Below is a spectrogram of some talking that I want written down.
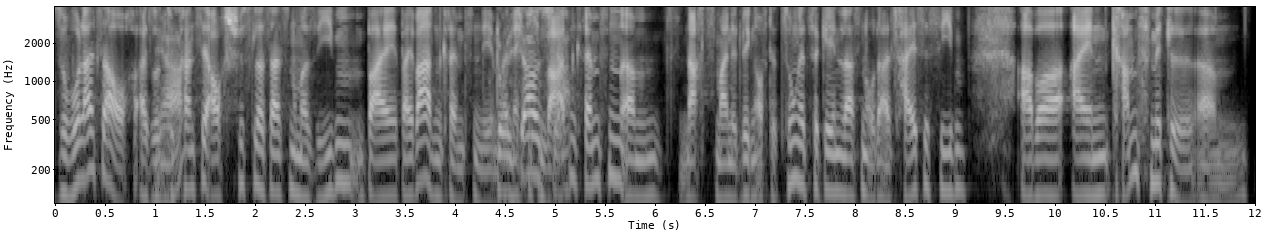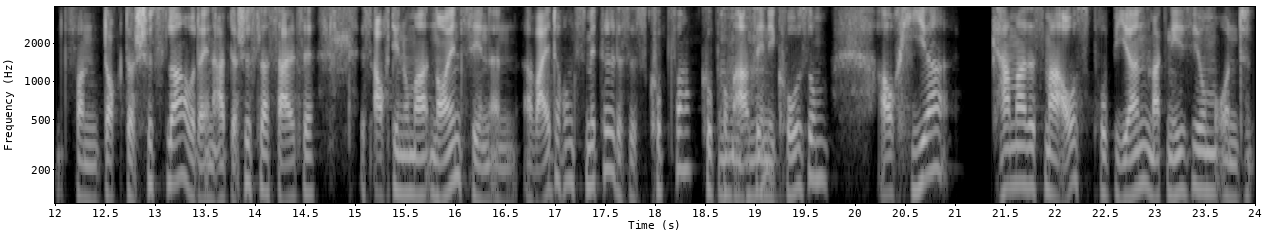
Sowohl als auch. Also ja. du kannst ja auch Schüsslersalz Nummer 7 bei, bei Wadenkrämpfen nehmen. Durchaus, bei nächtlichen Wadenkrämpfen, ja. ähm, nachts meinetwegen auf der Zunge zergehen lassen oder als heißes Sieben. Aber ein Krampfmittel ähm, von Dr. Schüssler oder innerhalb der Schüsslersalze ist auch die Nummer 19 ein Erweiterungsmittel. Das ist Kupfer, Cuprum mhm. arsenicosum. Auch hier kann man das mal ausprobieren, Magnesium und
